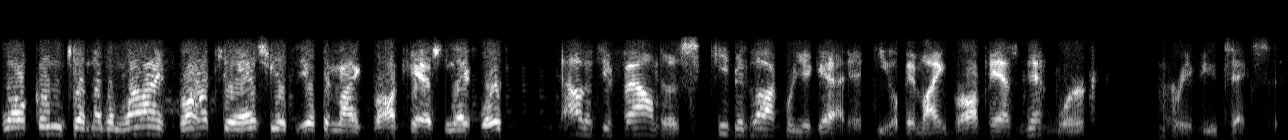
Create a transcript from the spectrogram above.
Welcome to another live broadcast here at the Open Mic Broadcast Network. Now that you found us, keep it locked where you got it. The Open Mic Broadcast Network, Review, Texas.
